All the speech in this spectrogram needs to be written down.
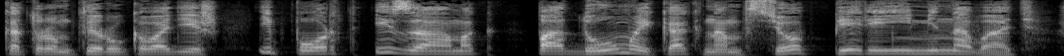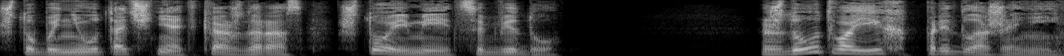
которым ты руководишь, и порт, и замок. Подумай, как нам все переименовать, чтобы не уточнять каждый раз, что имеется в виду. Жду твоих предложений.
